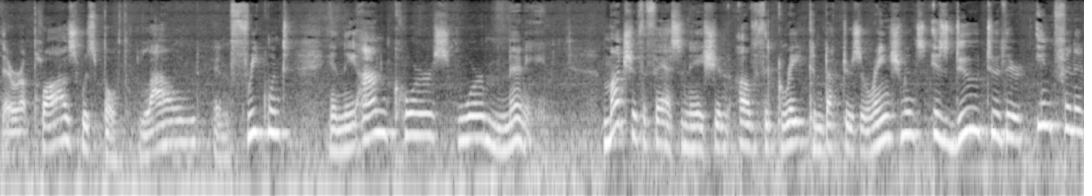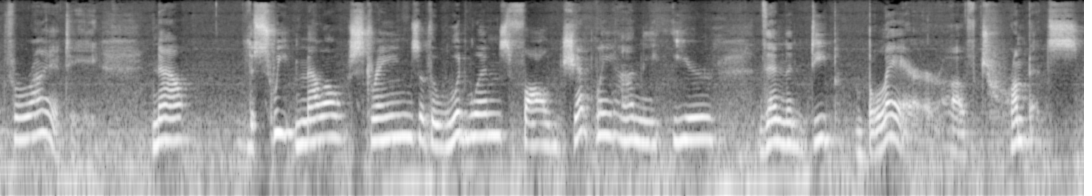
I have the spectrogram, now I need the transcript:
Their applause was both loud and frequent, and the encores were many. Much of the fascination of the great conductor's arrangements is due to their infinite variety. Now, the sweet, mellow strains of the woodwinds fall gently on the ear, then the deep blare of trumpets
